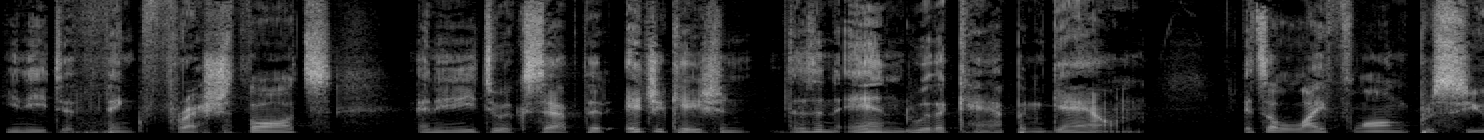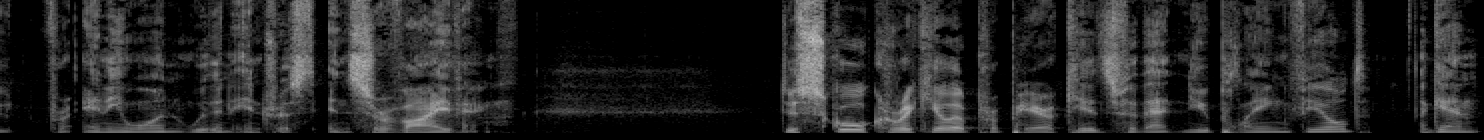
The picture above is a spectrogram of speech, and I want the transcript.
You need to think fresh thoughts. And you need to accept that education doesn't end with a cap and gown. It's a lifelong pursuit for anyone with an interest in surviving. Do school curricula prepare kids for that new playing field? Again,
